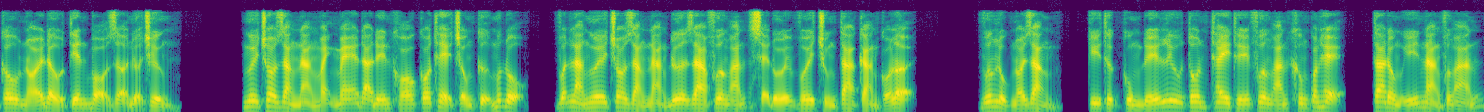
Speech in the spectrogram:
câu nói đầu tiên bỏ dở nửa chừng. Ngươi cho rằng nàng mạnh mẽ đã đến khó có thể chống cự mức độ, vẫn là ngươi cho rằng nàng đưa ra phương án sẽ đối với chúng ta càng có lợi. Vương Lục nói rằng, kỳ thực cùng đế lưu tôn thay thế phương án không quan hệ, ta đồng ý nàng phương án,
